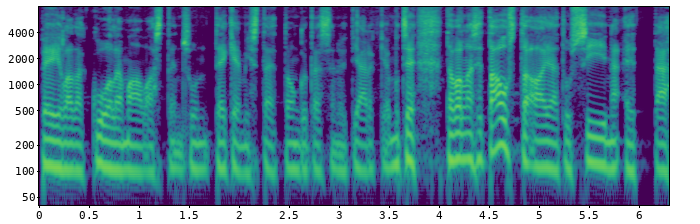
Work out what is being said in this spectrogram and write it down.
peilata kuolemaa vasten sun tekemistä, että onko tässä nyt järkeä. Mutta se tavallaan se tausta-ajatus siinä, että,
